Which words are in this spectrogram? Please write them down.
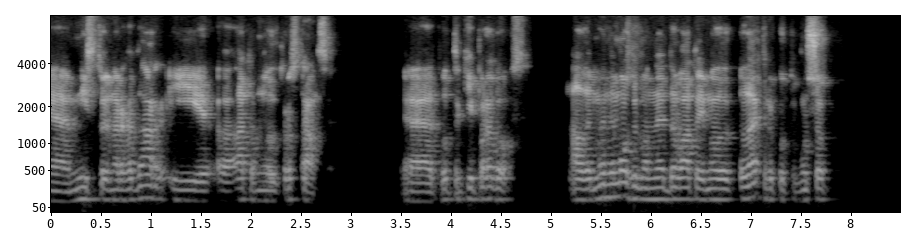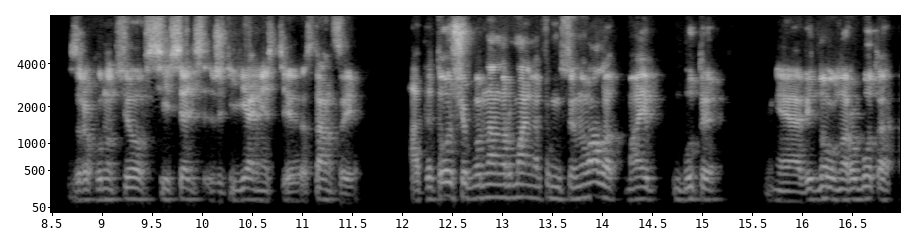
е, місто Енергодар і е, атомна електростанція. Е, От такий парадокс. Але ми не можемо не давати їм електрику, тому що з рахунок цього всі вся життєдіяльність станції. А для того, щоб вона нормально функціонувала, має бути відновлена робота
